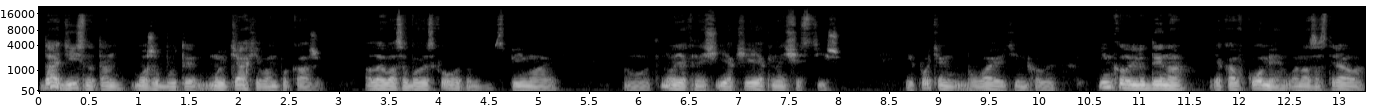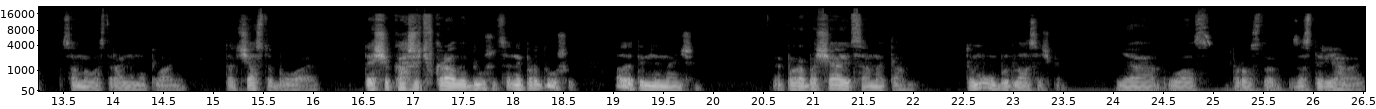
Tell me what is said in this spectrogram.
да, дійсно, там може бути мультяхи вам покажуть, але вас обов'язково там спіймають. От. Ну, як, як, як найчастіше. І потім бувають інколи. Інколи людина, яка в комі, вона застряла, саме в астральному плані. Так часто буває. Те, що кажуть, вкрали душу, це не про душу, але тим не менше. Порабощають саме там. Тому, будь ласочка, я вас просто застерігаю.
